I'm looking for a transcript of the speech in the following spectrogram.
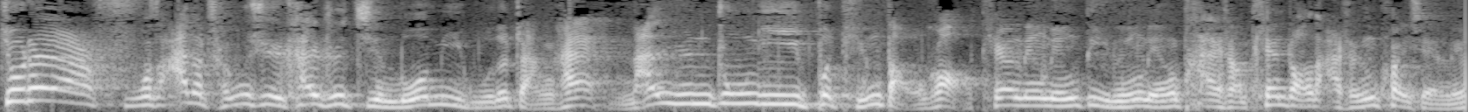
就这样，复杂的程序开始紧锣密鼓的展开。南云中医不停祷告，天灵灵，地灵灵，太上天照大神快显灵，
